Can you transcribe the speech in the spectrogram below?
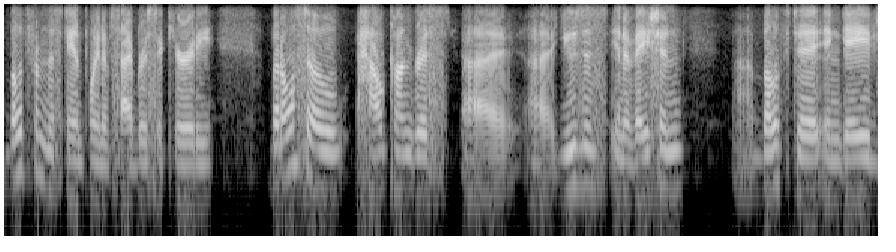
both from the standpoint of cybersecurity, but also how Congress uh, uh, uses innovation. Uh, both to engage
